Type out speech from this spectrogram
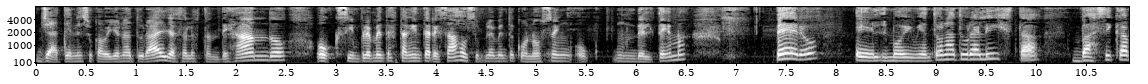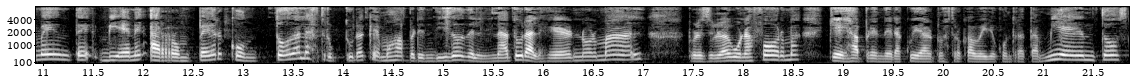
ya tienen su cabello natural, ya se lo están dejando o simplemente están interesados o simplemente conocen del tema. Pero el movimiento naturalista básicamente viene a romper con toda la estructura que hemos aprendido del natural hair normal, por decirlo de alguna forma, que es aprender a cuidar nuestro cabello con tratamientos,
